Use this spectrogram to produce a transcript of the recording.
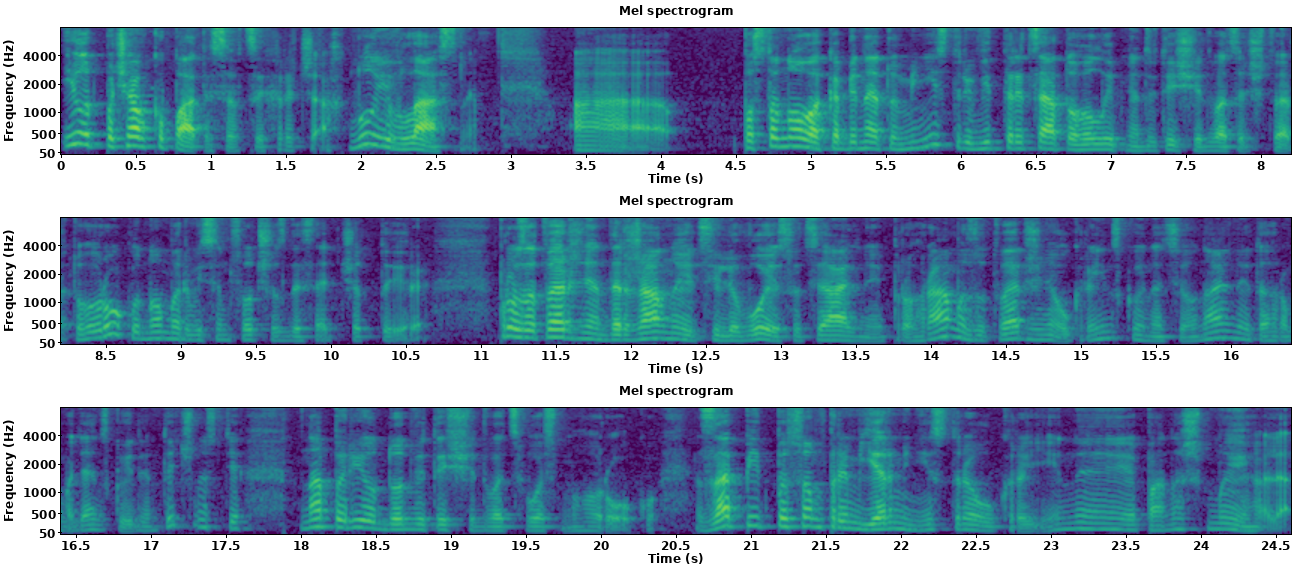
І от почав копатися в цих речах. Ну і власне, постанова Кабінету міністрів від 30 липня 2024 року, номер 864, про затвердження державної цільової соціальної програми з утвердження української національної та громадянської ідентичності на період до 2028 року за підписом прем'єр-міністра України пана Шмигаля.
